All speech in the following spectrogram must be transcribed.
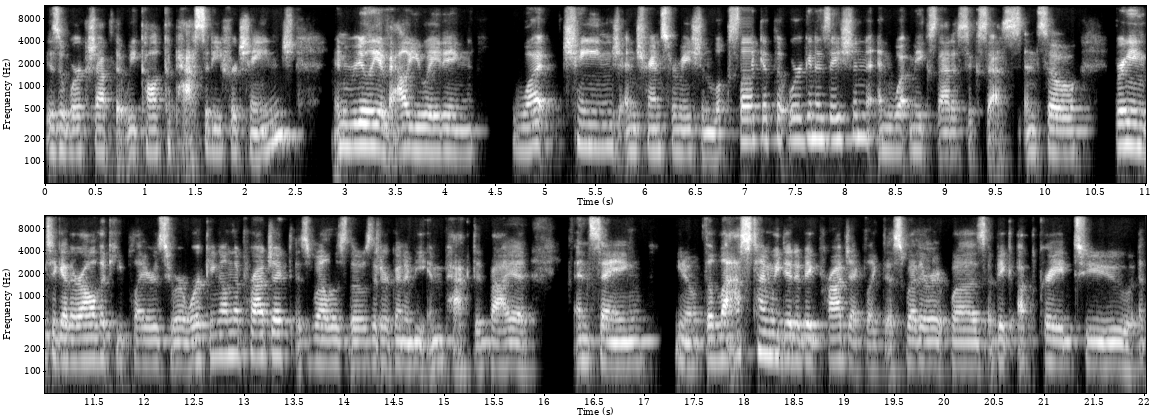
is a workshop that we call capacity for change and really evaluating what change and transformation looks like at the organization and what makes that a success. And so bringing together all the key players who are working on the project as well as those that are going to be impacted by it and saying, you know, the last time we did a big project like this, whether it was a big upgrade to a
